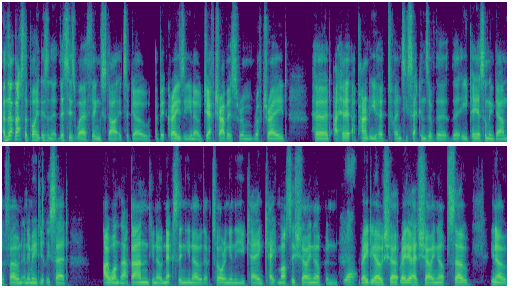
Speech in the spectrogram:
And that, that's the point, isn't it? This is where things started to go a bit crazy. You know, Geoff Travis from Rough Trade, heard I heard apparently you heard 20 seconds of the the EP or something down the phone and immediately said I want that band. You know, next thing you know, they're touring in the UK and Kate Moss is showing up and yeah. radio show, Radiohead showing up. So, you know,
